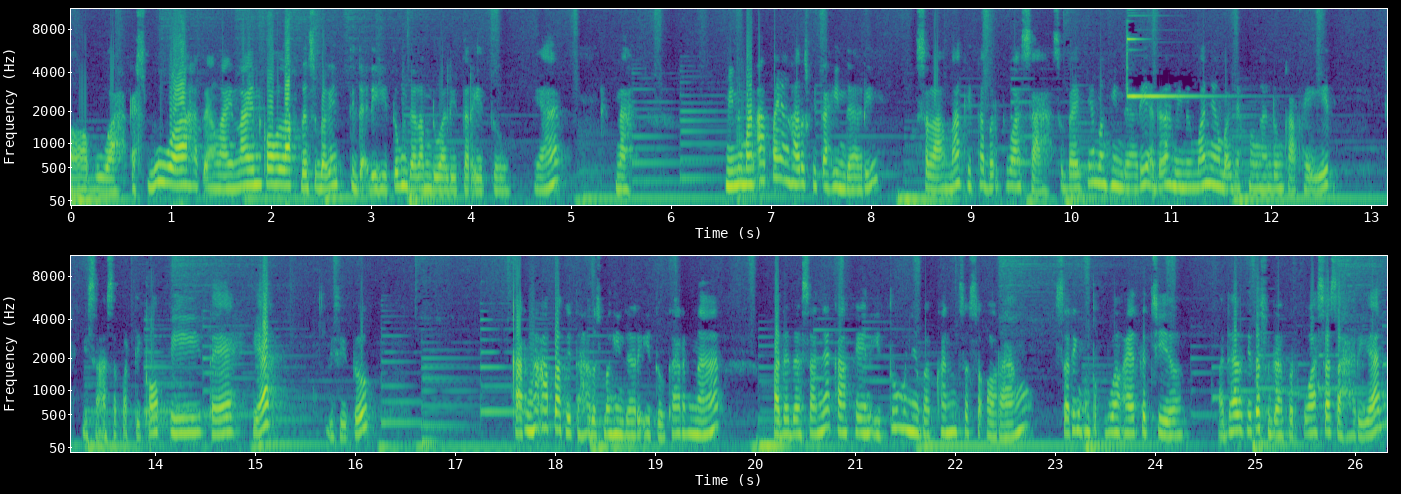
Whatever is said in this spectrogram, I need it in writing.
eh, buah es buah atau yang lain-lain kolak dan sebagainya tidak dihitung dalam 2 liter itu ya. Nah, minuman apa yang harus kita hindari selama kita berpuasa? Sebaiknya menghindari adalah minuman yang banyak mengandung kafein, misalnya seperti kopi, teh, ya, di situ. Karena apa kita harus menghindari itu? Karena pada dasarnya kafein itu menyebabkan seseorang sering untuk buang air kecil. Padahal kita sudah berpuasa seharian,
